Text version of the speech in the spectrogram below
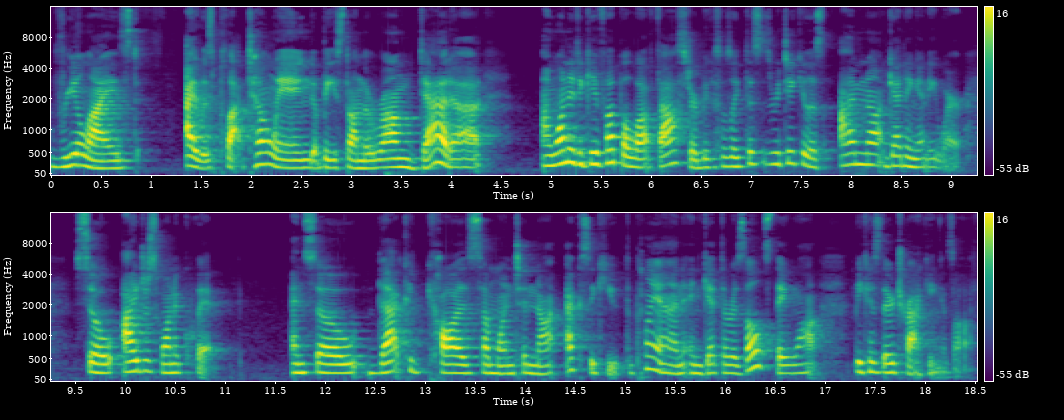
realized I was plateauing based on the wrong data, I wanted to give up a lot faster because I was like this is ridiculous. I'm not getting anywhere. So I just want to quit. And so that could cause someone to not execute the plan and get the results they want because their tracking is off.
